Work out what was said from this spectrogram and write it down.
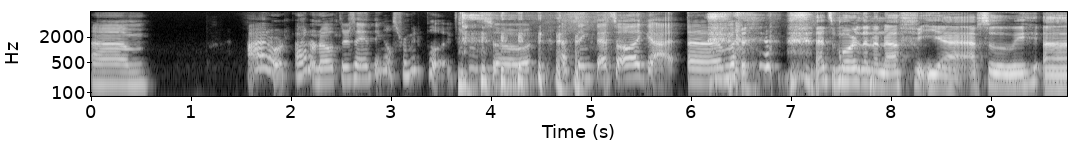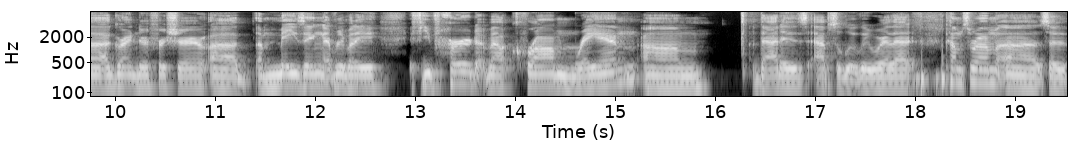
Um, I don't I don't know if there's anything else for me to plug. So I think that's all I got. Um, that's more than enough. Yeah, absolutely. Uh, a grinder for sure. Uh, amazing. Everybody, if you've heard about Crom Rayan, um, that is absolutely where that comes from. Uh, so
